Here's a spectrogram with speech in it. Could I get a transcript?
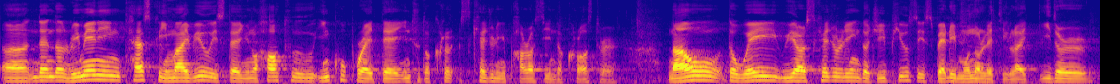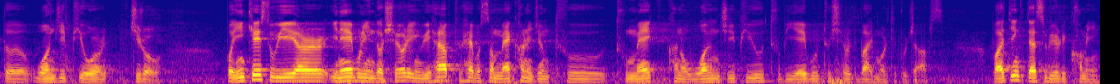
Uh, then the remaining task, in my view, is that you know how to incorporate that into the scheduling policy in the cluster. Now, the way we are scheduling the GPUs is very monolithic, like either the one GPU or zero. But in case we are enabling the sharing, we have to have some mechanism to, to make kind of one GPU to be able to share it by multiple jobs. But I think that's really coming.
